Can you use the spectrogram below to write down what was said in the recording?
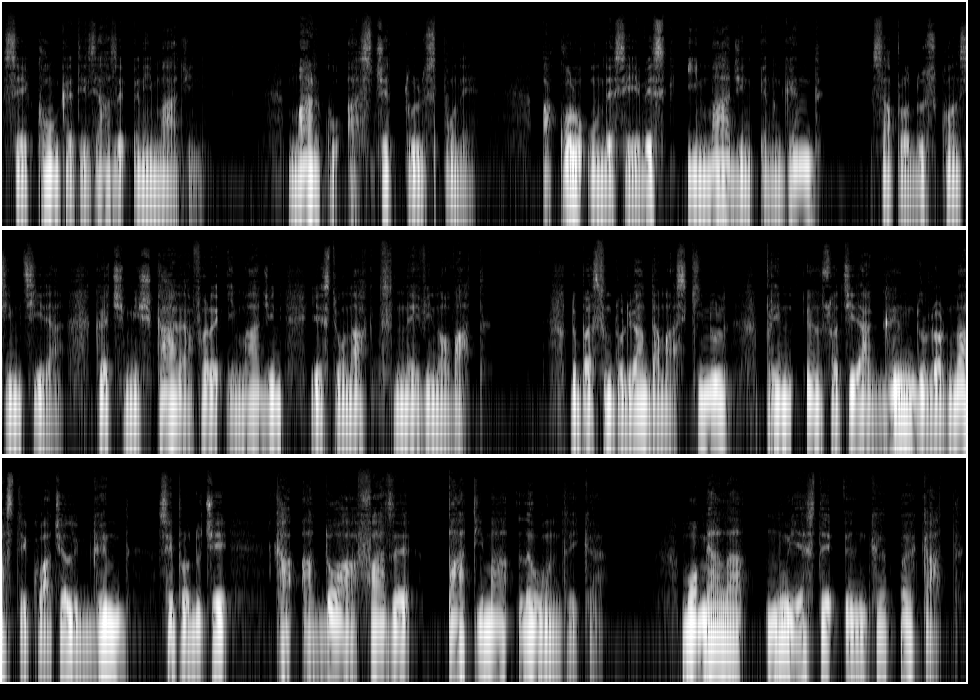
se concretizează în imagini. Marcu Ascetul spune, acolo unde se ivesc imagini în gând, s-a produs consimțirea, căci mișcarea fără imagini este un act nevinovat. După Sfântul Ioan Damaschinul, prin însoțirea gândurilor noastre cu acel gând, se produce ca a doua fază patima lăuntrică. Momeala nu este încă păcat,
